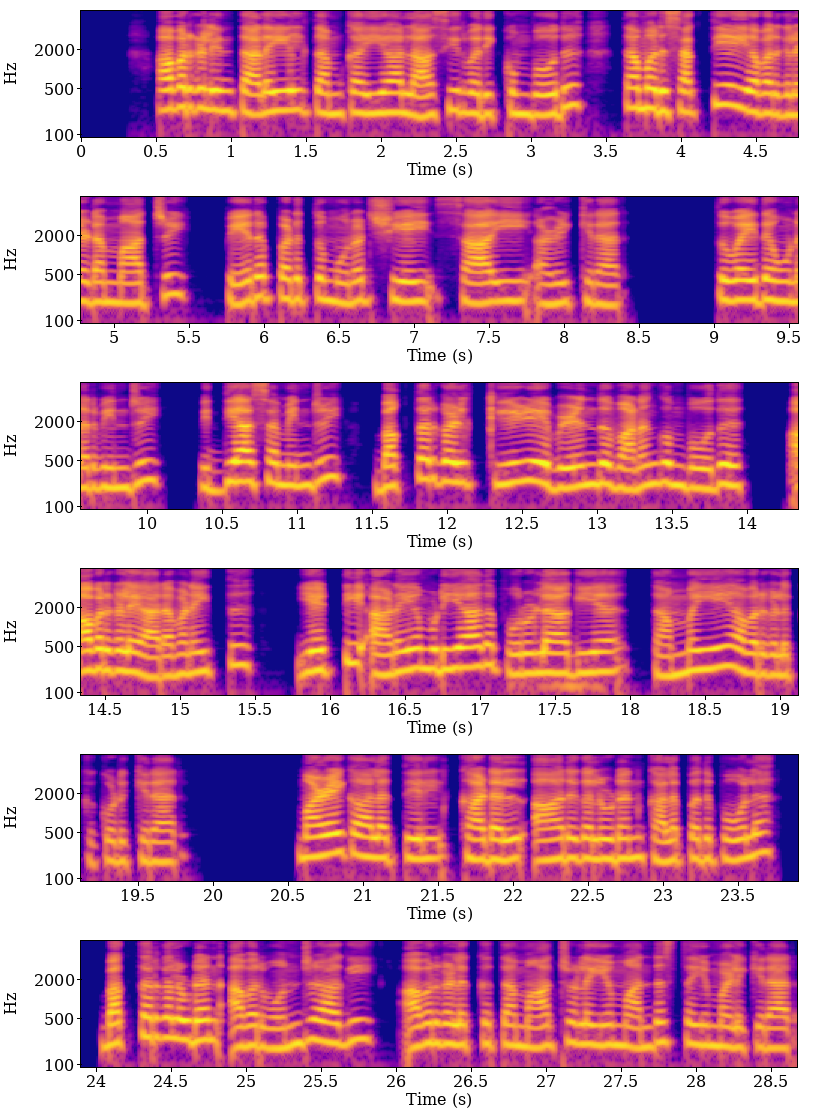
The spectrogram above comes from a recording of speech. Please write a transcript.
அவர்களின் தலையில் தம் கையால் ஆசீர்வதிக்கும் போது தமது சக்தியை அவர்களிடம் மாற்றி பேதப்படுத்தும் உணர்ச்சியை சாயி அழிக்கிறார். துவைத உணர்வின்றி வித்தியாசமின்றி பக்தர்கள் கீழே விழுந்து வணங்கும்போது அவர்களை அரவணைத்து எட்டி அடைய முடியாத பொருளாகிய தம்மையே அவர்களுக்கு கொடுக்கிறார். மழை காலத்தில் கடல் ஆறுகளுடன் கலப்பது போல பக்தர்களுடன் அவர் ஒன்றாகி அவர்களுக்கு தம் ஆற்றலையும் அந்தஸ்தையும் அளிக்கிறார்.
